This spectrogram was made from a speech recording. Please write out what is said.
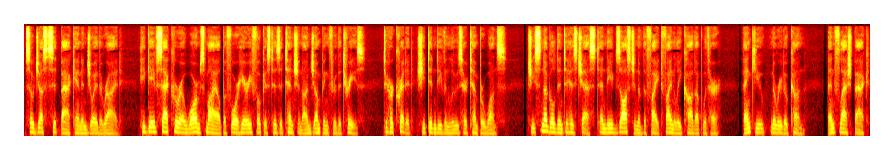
So just sit back and enjoy the ride. He gave Sakura a warm smile before he focused his attention on jumping through the trees. To her credit, she didn't even lose her temper once. She snuggled into his chest and the exhaustion of the fight finally caught up with her. Thank you, Naruto-kun. And flashback.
